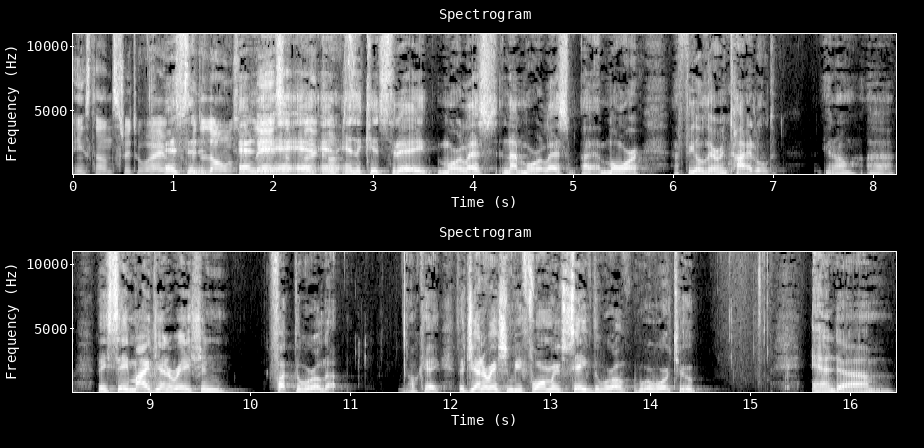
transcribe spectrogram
instant straight away Instant. with loans, with and, lease, and, and, and, cards. and the kids today, more or less, not more or less, uh, more, feel they're entitled. You know, uh, they say my generation fucked the world up. Okay, the generation before me saved the world, World War II, and um,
